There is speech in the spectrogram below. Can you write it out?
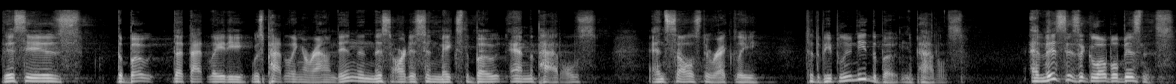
This is the boat that that lady was paddling around in, and this artisan makes the boat and the paddles and sells directly to the people who need the boat and the paddles. And this is a global business.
